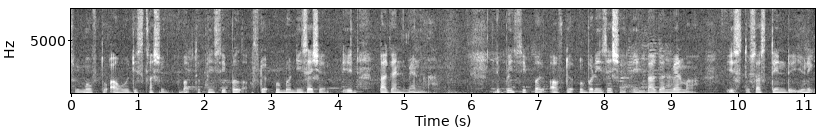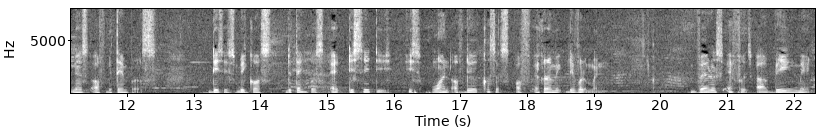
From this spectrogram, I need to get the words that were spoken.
Let's we move to our discussion about the principle of the urbanization in Bagan, Myanmar. The principle of the urbanization in Bagan, Myanmar is to sustain the uniqueness of the temples. This is because the temples at this city is one of the causes of economic development. Various efforts are being made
